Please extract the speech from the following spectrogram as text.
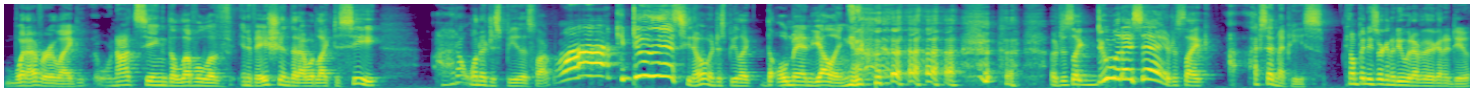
whatever, like, we're not seeing the level of innovation that I would like to see, I don't want to just be this like, I can do this, you know, and just be like the old man yelling, you know? I'm just like, do what I say. I'm just like, I've said my piece. Companies are going to do whatever they're going to do.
